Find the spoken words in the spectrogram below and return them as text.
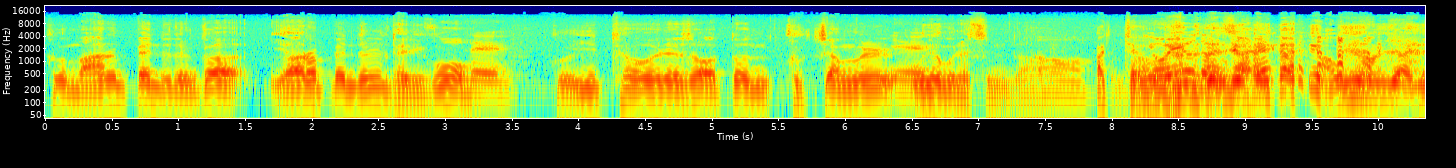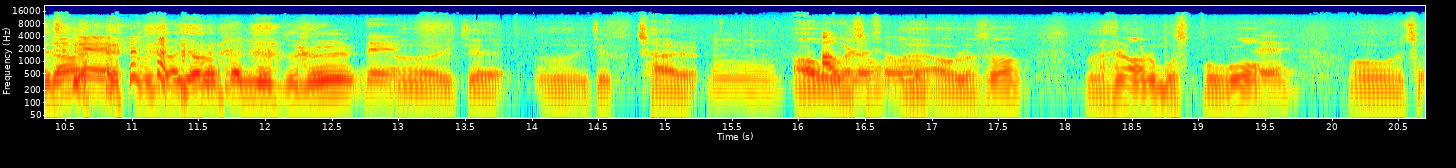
그 많은 밴드들, 그러니까 여러 밴드를 데리고 네. 그 이태원에서 어떤 극장을 예. 운영을 했습니다. 어. 아, 제가 운영한 게 아니라, 아, 운영한 게 아니라 네. 그러니까 여러 밴드들을 네. 어, 이렇게 어, 이렇게 잘 음, 아울러서 아울러서, 네, 아울러서 어, 해나가는 모습 보고 네. 어, 저,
